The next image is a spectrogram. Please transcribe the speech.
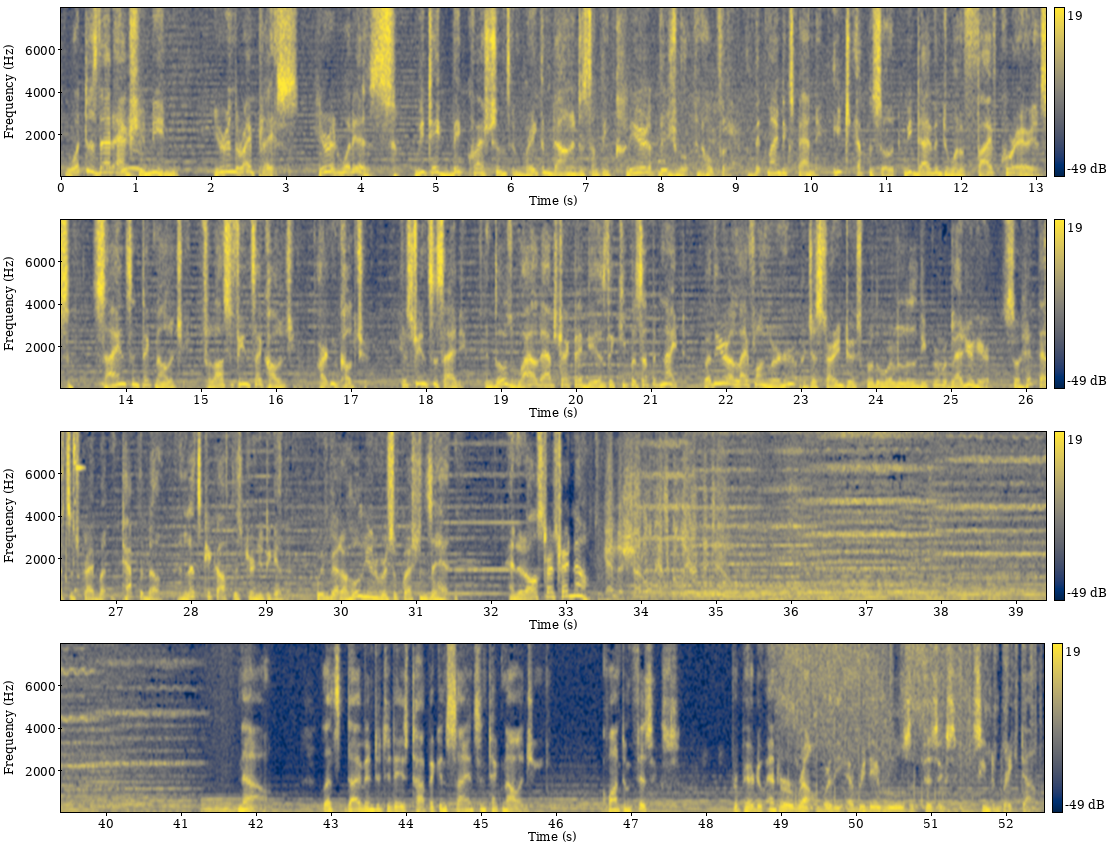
what does that actually mean? You're in the right place. Here at What Is, we take big questions and break them down into something clear, visual, and hopefully a bit mind expanding. Each episode, we dive into one of five core areas science and technology, philosophy and psychology, art and culture, history and society, and those wild abstract ideas that keep us up at night. Whether you're a lifelong learner or just starting to explore the world a little deeper, we're glad you're here. So hit that subscribe button, tap the bell, and let's kick off this journey together. We've got a whole universe of questions ahead. And it all starts right now. And the shuttle has cleared the tower. Now, let's dive into today's topic in science and technology quantum physics. Prepare to enter a realm where the everyday rules of physics seem to break down,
